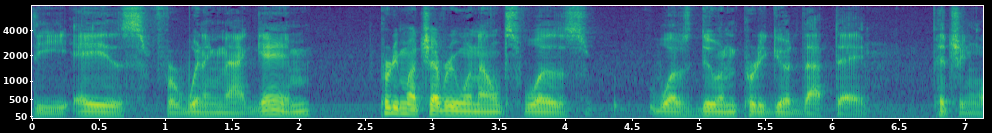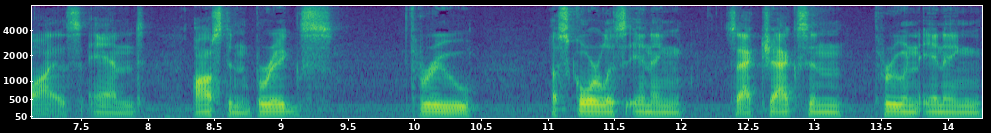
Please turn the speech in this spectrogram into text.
the A's for winning that game, pretty much everyone else was was doing pretty good that day, pitching wise. And Austin Briggs threw a scoreless inning. Zach Jackson threw an inning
